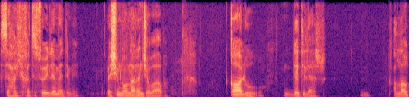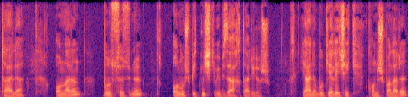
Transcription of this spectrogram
Size hakikati söylemedi mi? Ve şimdi onların cevabı. Galu dediler. Allahu Teala onların bu sözünü olmuş bitmiş gibi bize aktarıyor. Yani bu gelecek konuşmaları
